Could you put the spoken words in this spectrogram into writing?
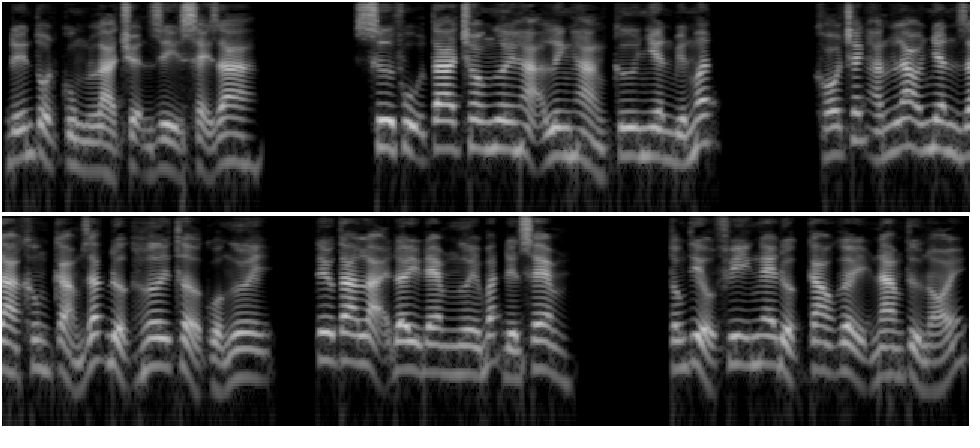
Đến tột cùng là chuyện gì xảy ra? Sư phụ ta cho ngươi hạ linh hàng cư nhiên biến mất. Khó trách hắn lao nhân ra không cảm giác được hơi thở của ngươi, tiêu ta lại đây đem ngươi bắt đến xem. Tống Tiểu Phi nghe được cao gầy nam tử nói,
